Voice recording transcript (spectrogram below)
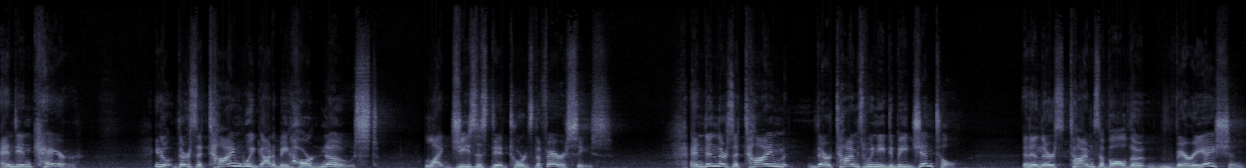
and in care. You know, there's a time we got to be hard nosed, like Jesus did towards the Pharisees. And then there's a time, there are times we need to be gentle. And then there's times of all the variation.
